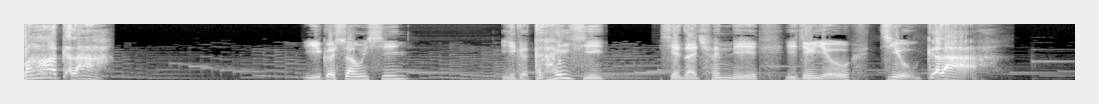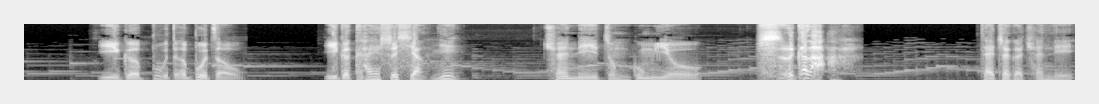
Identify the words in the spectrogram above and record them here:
八个啦。一个伤心，一个开心。现在圈里已经有九个啦。一个不得不走，一个开始想念。圈里总共有十个啦，在这个圈里，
